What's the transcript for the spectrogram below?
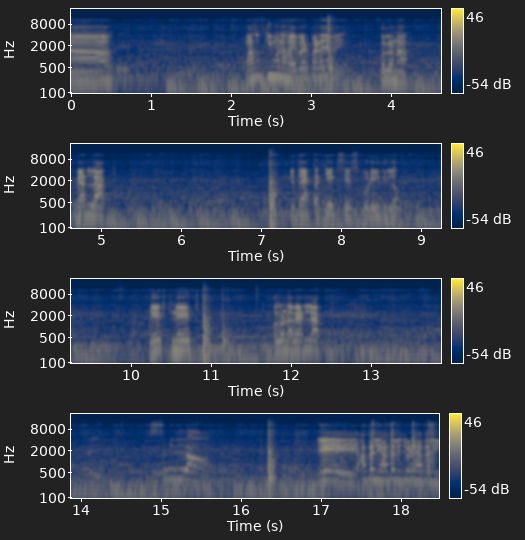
না। মাসুদ কি মনে হয় এবার পারা যাবে? হলো না। ব্যাড লাক এটা একটা কেক শেষ করেই দিল। নেক্সট নেক্সট হলো না ব্যাড লাক বিসমিল্লাহ। হাতালি হাতালি, জোরে হাতালি।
